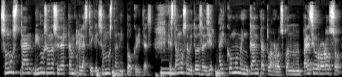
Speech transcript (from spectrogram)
somos tan, vivimos en una sociedad tan plástica y somos tan hipócritas que mm. estamos habituados a decir, ay, cómo me encanta tu arroz cuando me parece horroroso,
